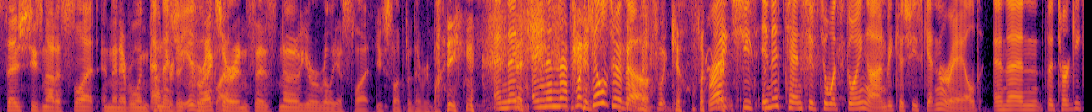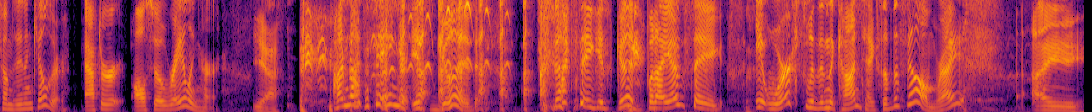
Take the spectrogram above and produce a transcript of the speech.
says she's not a slut, and then everyone And then she contradic- is a corrects her and says, "No, you're really a slut. You slept with everybody." And then and then that's what kills her though. That's what kills her. Right? She's inattentive to what's going on because she's getting railed, and then the turkey comes in and kills her after also railing her. Yeah. I'm not saying it's good. I'm not saying it's good, but I am saying it works within the context of the film, right? I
